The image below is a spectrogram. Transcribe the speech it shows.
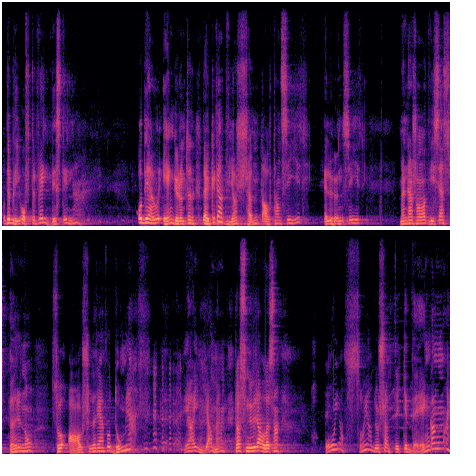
Og det blir ofte veldig stille. Og det er jo en grunn til det. Det er jo ikke det at vi har skjønt alt han sier, eller hun sier. Men det er sånn at hvis jeg spør nå, så avslører jeg hvor dum jeg er. Ja, ja, men. Da snur alle seg. Å jaså, ja. Du skjønte ikke det engang, nei.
